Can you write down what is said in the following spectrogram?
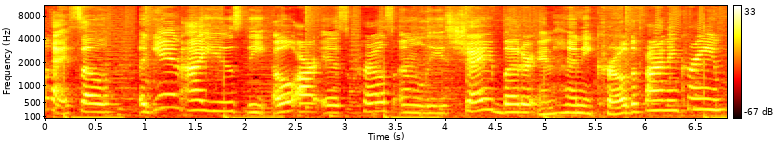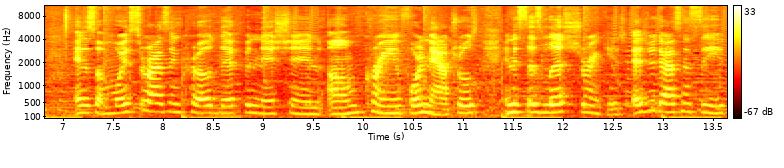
Okay so again i use the ors curls unleashed shea butter and honey curl defining cream. And it's a moisturizing curl definition um cream for naturals. And it says less shrinkage. As you guys can see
